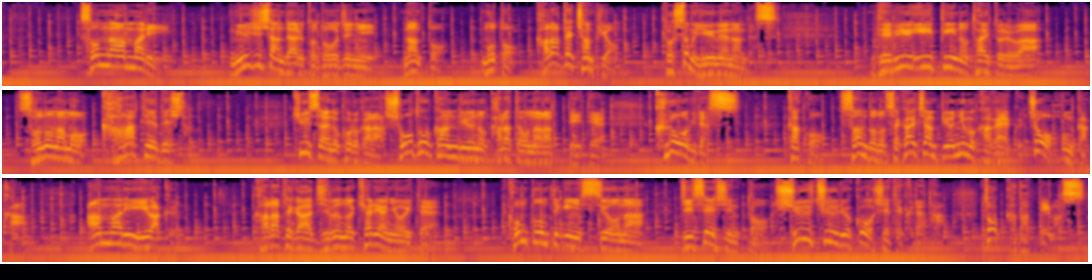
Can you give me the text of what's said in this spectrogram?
そんなアンマリーミュージシャンであると同時になんと元空手チャンピオンとしても有名なんです。デビュー EP のタイトルはその名も空手でした。9歳の頃から小東館流の空手を習っていて黒帯です。過去3度の世界チャンピオンにも輝く超本格派。あんまり曰く。空手が自分のキャリアにおいて根本的に必要な自制心と集中力を教えてくれた。と語っています。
